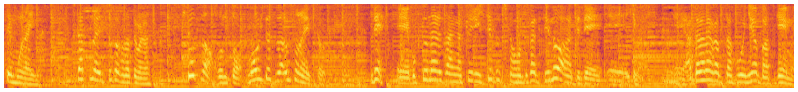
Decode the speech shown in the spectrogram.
てもらいます2つのエピソードを語ってもらいます。1つは本当もう1つは嘘のエピソード。ですで、えー、僕となるさんが推理してどっちが本当かっていうのを当ててい、えー、きます、えー、当たらなかった方には罰ゲーム。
